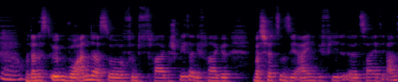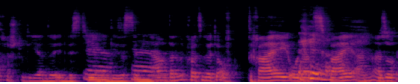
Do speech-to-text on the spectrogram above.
Mhm. Und dann ist irgendwo anders, so fünf Fragen später, die Frage, was schätzen Sie ein, wie viel äh, Zeit andere Studierende investieren Ja, in dieses Seminar? ja. Und dann kreuzen Leute auf drei oder zwei an, also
